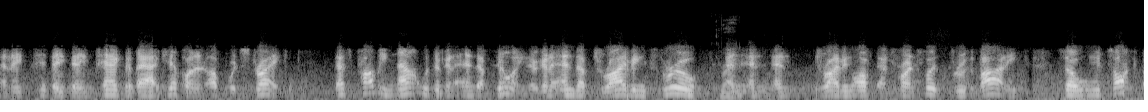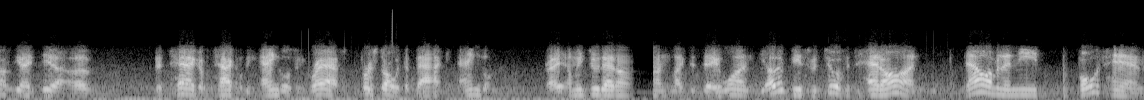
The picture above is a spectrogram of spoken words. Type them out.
and they they they tag the back hip on an upward strike. That's probably not what they're going to end up doing. They're going to end up driving through right. and, and and driving off that front foot through the body. So when we talk about the idea of the tag of tackling angles and grabs, first start with the back angle, right? And we do that on, on like the day one. The other piece of it too, if it's head on, now I'm going to need both hands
